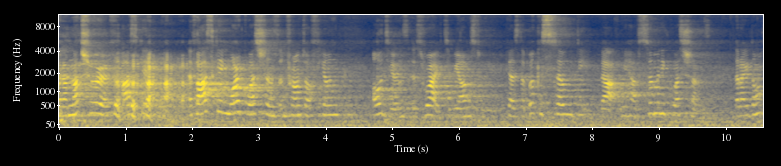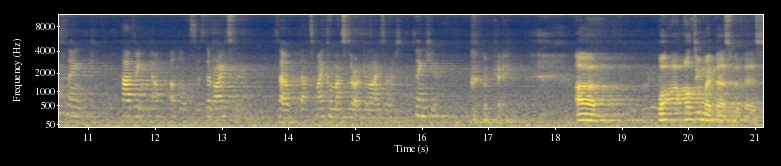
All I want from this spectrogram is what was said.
but I'm not sure if asking, if asking more questions in front of young audience is right, to be honest with you, because the book is so deep that we have so many questions that I don't think having young adults is the right thing. So that's my comments to organizers. Thank you. okay. Um, well, I'll, do my best with this.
